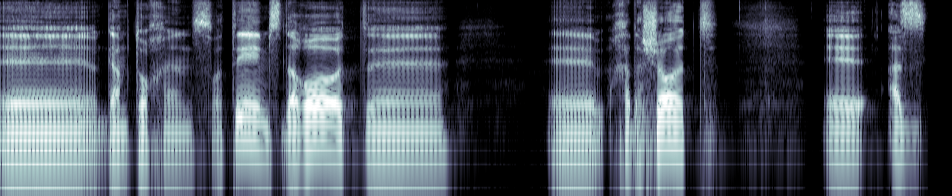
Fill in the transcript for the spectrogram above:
אה, גם תוכן סרטים, סדרות, אה, חדשות. אז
